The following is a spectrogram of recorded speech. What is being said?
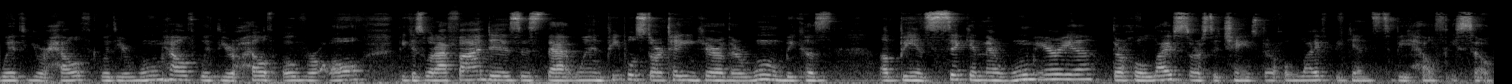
with your health, with your womb health, with your health overall. Because what I find is, is that when people start taking care of their womb because of being sick in their womb area, their whole life starts to change. Their whole life begins to be healthy. So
